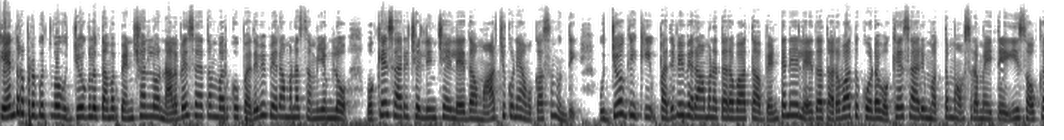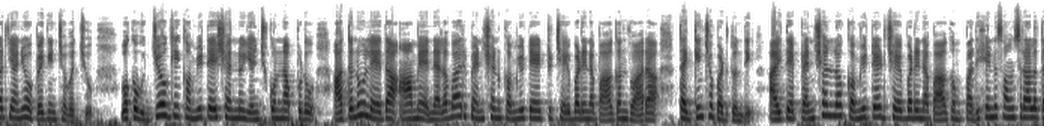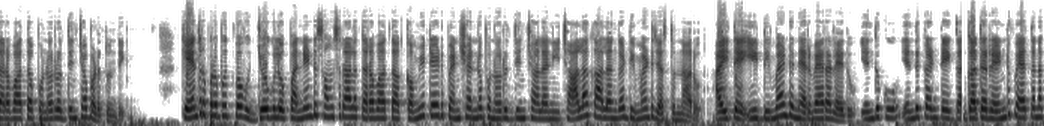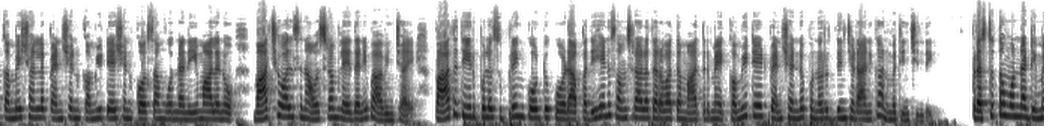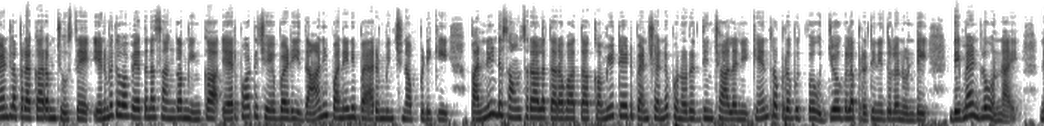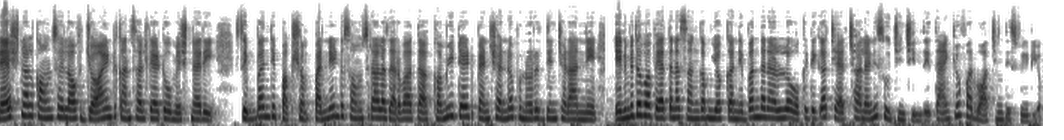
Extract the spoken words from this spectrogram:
కేంద్ర ప్రభుత్వ ఉద్యోగులు తమ పెన్షన్లో నలభై శాతం వరకు పదవి విరమణ సమయంలో ఒకేసారి చెల్లించే లేదా మార్చుకునే అవకాశం ఉంది. ఉద్యోగికి పదవి విరమణ తర్వాత వెంటనే లేదా తర్వాత కూడా ఒకేసారి మొత్తం అవసరమైతే ఈ సౌకర్యాన్ని ఉపయోగించవచ్చు. ఒక ఉద్యోగి కమ్యూటేషన్ను ఎంచుకున్నప్పుడు అతను లేదా ఆమె నెలవారీ పెన్షన్ కమ్యూటేట్ చేయబడిన భాగం ద్వారా తగ్గించబడుతుంది. అయితే పెన్షన్లో కమ్యూటేట్ చేయబడిన భాగం పదిహేను సంవత్సరాల తర్వాత పునరుద్ధరించబడుతుంది. కేంద్ర ప్రభుత్వ ఉద్యోగులు పన్నెండు సంవత్సరాల తర్వాత కమ్యూటేడ్ పెన్షన్ను పునరుద్ధరించాలని చాలా కాలంగా డిమాండ్ చేస్తున్నారు. అయితే ఈ డిమాండ్ నెరవేరలేదు. ఎందుకు? ఎందుకంటే గత రెండు వేతన కమిషన్ల పెన్షన్ కమ్యూటేషన్ కోసం ఉన్న నియమాలను మార్చవలసిన అవసరం లేదని భావించాయి. పాత తీర్పుల సుప్రీంకోర్టు కూడా పదిహేను సంవత్సరాల తర్వాత మాత్రమే కమ్యూటేడ్ పెన్షన్ను పునరుద్ధరించడానికి అనుమతించింది. ప్రస్తుతం ఉన్న డిమాండ్ల ప్రకారం చూస్తే ఎనిమిదవ వేతన సంఘం ఇంకా ఏర్పాటు చేయబడి దాని పనిని ప్రారంభించినప్పటికీ పన్నెండు సంవత్సరాల తర్వాత కమ్యూటేట్ పెన్షన్ను పునరుద్ధరించాలని కేంద్ర ప్రభుత్వ ఉద్యోగుల ప్రతినిధుల నుండి డిమాండ్లు ఉన్నాయి. National Council of Joint Consultative Machinery సిబ్బంది పక్షం పన్నెండు సంవత్సరాల తర్వాత కమ్యూటేట్ పెన్షన్ను పునరుద్ధరించడాన్ని ఎనిమిదవ వేతన సంఘం యొక్క నిబంధనలలో ఒకటిగా చేర్చాలని సూచించింది. Thank you for watching this video.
